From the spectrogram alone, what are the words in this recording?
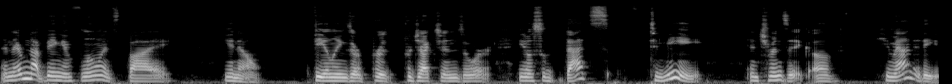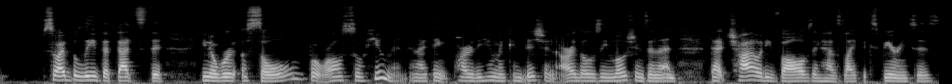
and they're not being influenced by, you know, feelings or pro- projections or you know. So that's to me intrinsic of humanity. So I believe that that's the, you know, we're a soul, but we're also human. And I think part of the human condition are those emotions. And then that child evolves and has life experiences,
